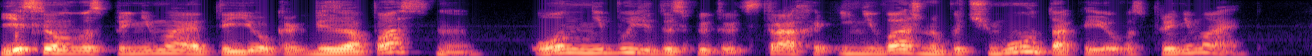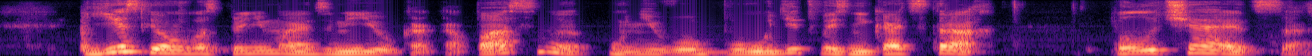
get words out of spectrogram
Если он воспринимает ее как безопасную, он не будет испытывать страха, и неважно, почему он так ее воспринимает. Если он воспринимает змею как опасную, у него будет возникать страх. Получается,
